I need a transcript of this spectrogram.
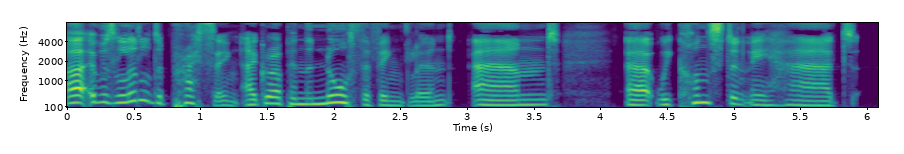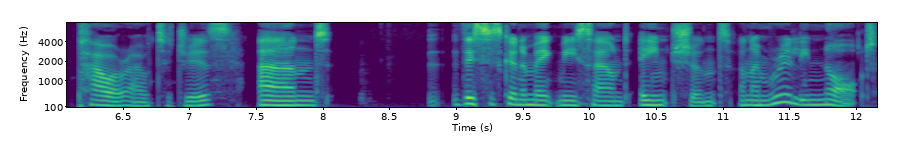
Uh, it was a little depressing. I grew up in the north of England and uh, we constantly had power outages. And this is going to make me sound ancient, and I'm really not.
